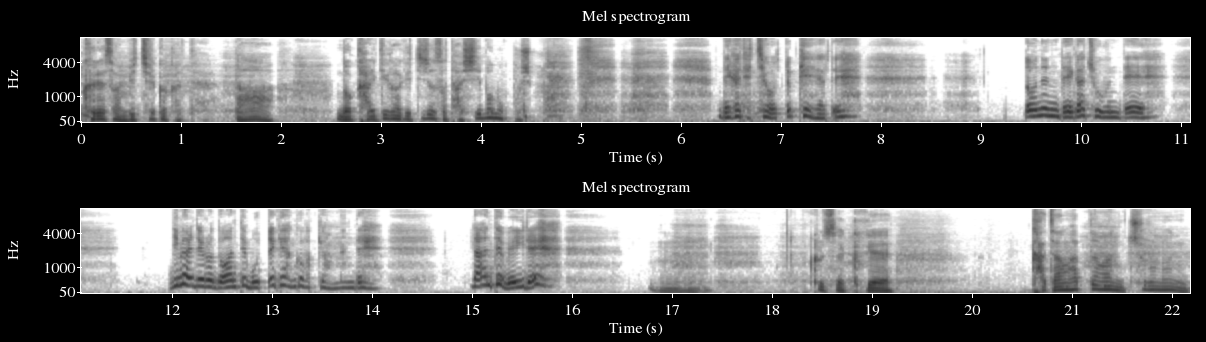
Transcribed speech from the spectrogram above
그래서 미칠 것 같아 나 너 갈기갈기 찢어서 다 씹어먹고 싶어 내가 대체 어떻게 해야 돼? 너는 내가 좋은데 네 말대로 너한테 못되게 한 거밖에 없는데 나한테 왜 이래? 글쎄 그게 가장 합당한 추론은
